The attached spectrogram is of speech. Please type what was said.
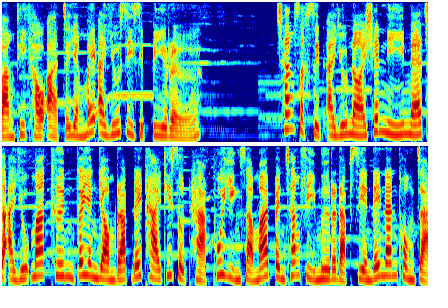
บางที่เขาอาจจะยังไม่อายุ 40 ปีเหรอ ช่างศักดิ์สิทธิ์อายุน้อยเช่นนี้แม้จะอายุมากขึ้นก็ยังยอมรับได้ท้ายที่สุดหากผู้หญิงสามารถเป็นช่างฝีมือระดับเซียนได้นั่นคงจะ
